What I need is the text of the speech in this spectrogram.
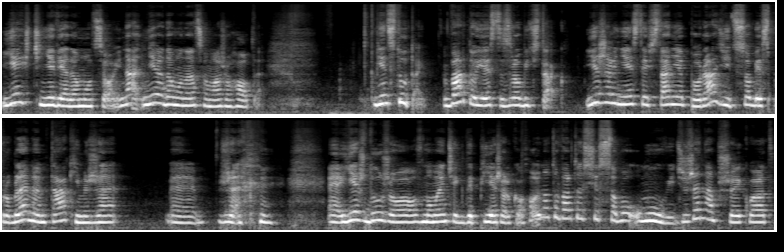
jeść nie wiadomo co i na, nie wiadomo na co masz ochotę. Więc tutaj warto jest zrobić tak. Jeżeli nie jesteś w stanie poradzić sobie z problemem takim, że, e, że e, jesz dużo w momencie, gdy pijesz alkohol, no to warto jest się z sobą umówić, że na przykład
